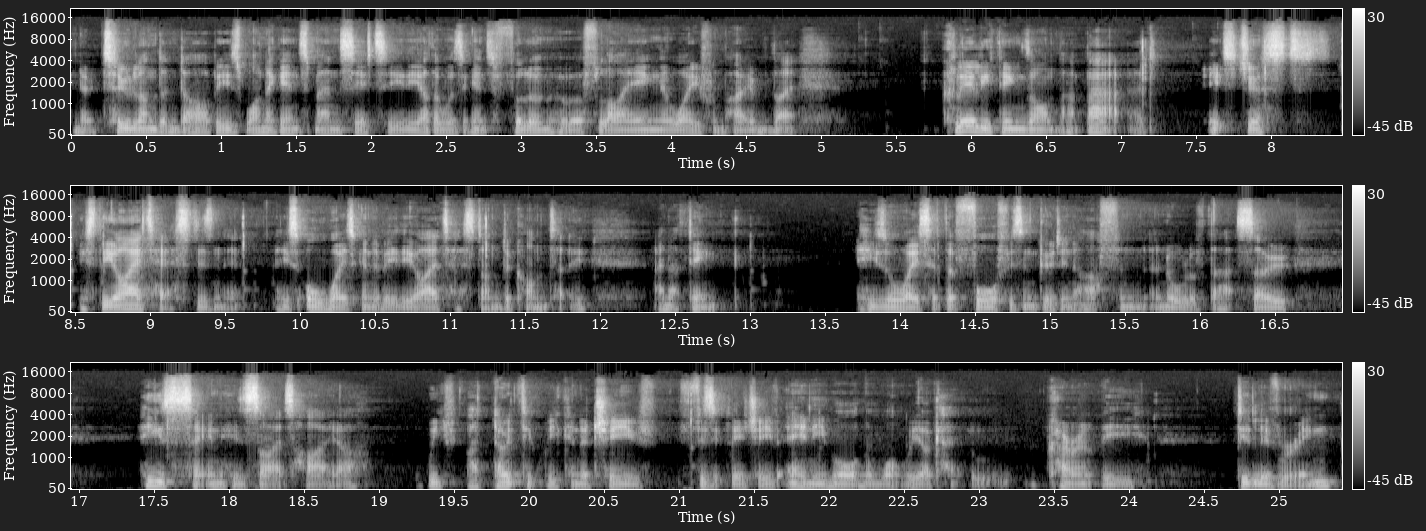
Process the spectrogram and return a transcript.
You know, two London derbies, one against Man City, the other was against Fulham, who are flying away from home. Like, clearly things aren't that bad. It's just it's the eye test, isn't it? It's always going to be the eye test under Conte, and I think he's always said that fourth isn't good enough and, and all of that. So he's setting his sights higher. We I don't think we can achieve physically achieve any more than what we are currently delivering.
